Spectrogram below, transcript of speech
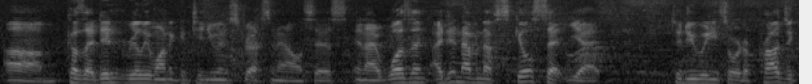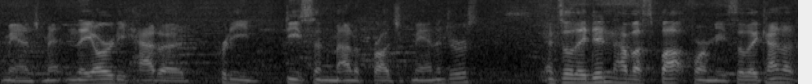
because I didn't really want to continue in stress analysis, and I wasn't, I didn't have enough skill set yet to do any sort of project management, and they already had a pretty decent amount of project managers, and so they didn't have a spot for me, so they kind of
